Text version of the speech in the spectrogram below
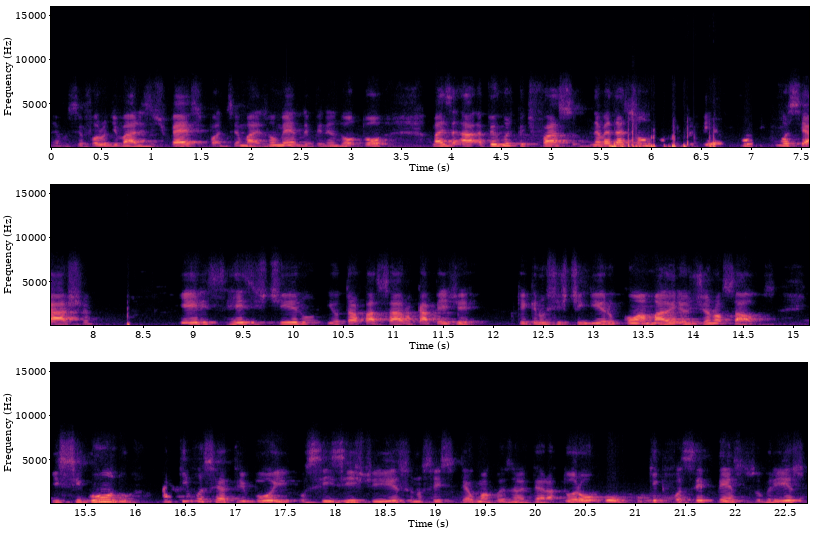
Né? Você falou de várias espécies, pode ser mais ou menos, dependendo do autor, mas a, a pergunta que eu te faço, na verdade, são duas. Primeiro, por que você acha que eles resistiram e ultrapassaram o KPG? Por que, que não se extinguiram com a maioria dos dinossauros? E segundo, a que você atribui, ou se existe isso, não sei se tem alguma coisa na literatura, ou, ou o que, que você pensa sobre isso,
